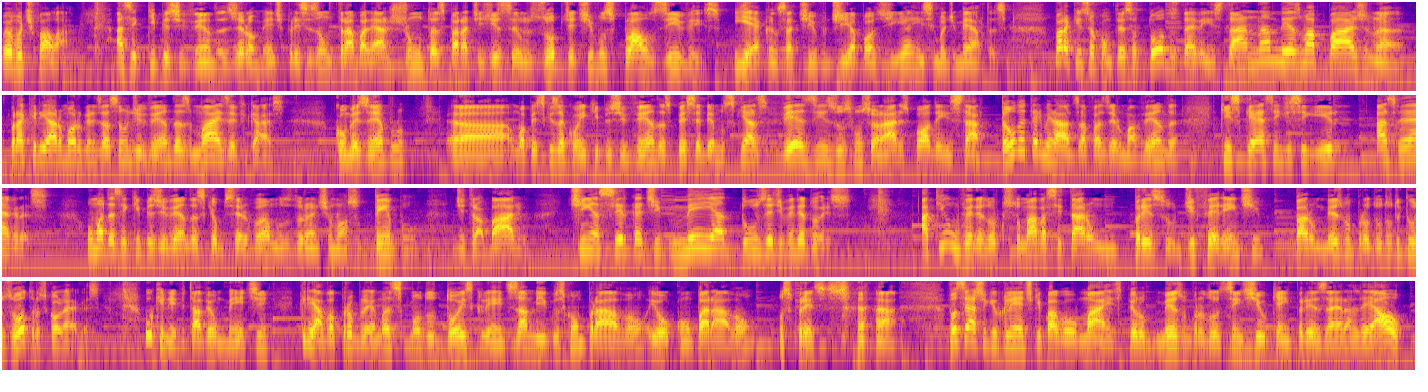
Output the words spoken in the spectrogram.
Eu vou te falar. As equipes de vendas geralmente precisam trabalhar juntas para atingir seus objetivos plausíveis e é cansativo dia após dia em cima de metas. Para que isso aconteça, todos devem estar na mesma página para criar uma organização de vendas mais eficaz. Como exemplo, ah, uma pesquisa com equipes de vendas, percebemos que às vezes os funcionários podem estar tão determinados a fazer uma venda que esquecem de seguir as regras. Uma das equipes de vendas que observamos durante o nosso tempo de trabalho tinha cerca de meia dúzia de vendedores. Aqui um vendedor costumava citar um preço diferente para o mesmo produto do que os outros colegas, o que inevitavelmente criava problemas quando dois clientes amigos compravam e ou comparavam os preços. Você acha que o cliente que pagou mais pelo mesmo produto sentiu que a empresa era leal?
